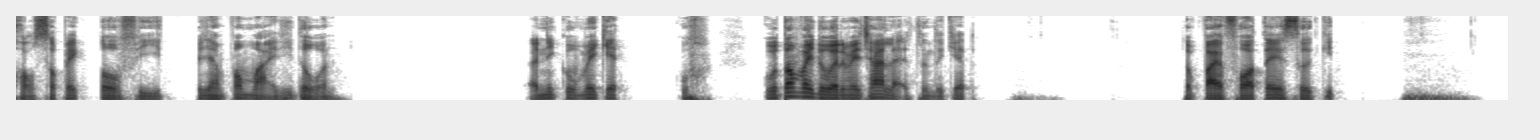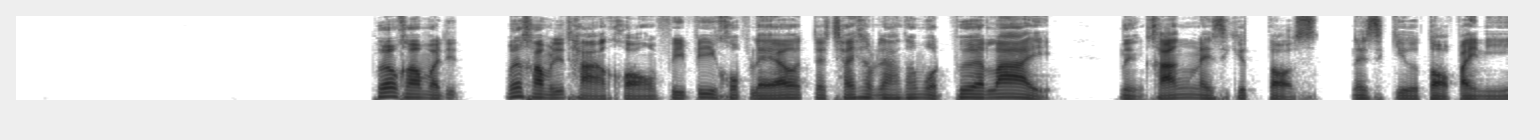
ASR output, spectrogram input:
ของสเปกโตฟีดไปยังเป้าหมายที่โดน อันนี้กูไม่เก็ตกูกูต้องไปดูแอนิเมชันแหละถึงจะเก็ตต่อไป Forte Circuit เพิ่มคำอธิเมื่อคำอธิษฐานของฟรีปี้ครบแล้วจะใช้คำอธิษฐานทั้งหมดเพื่อไล่หนึ่งครั้งในสกิลต่อในสกิลต่อไปนี้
